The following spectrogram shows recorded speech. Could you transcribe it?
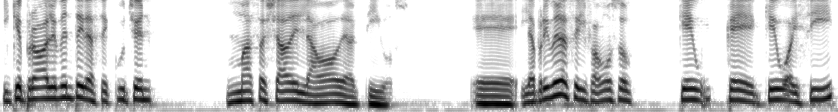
y que probablemente las escuchen más allá del lavado de activos. Eh, la primera es el famoso KYC,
